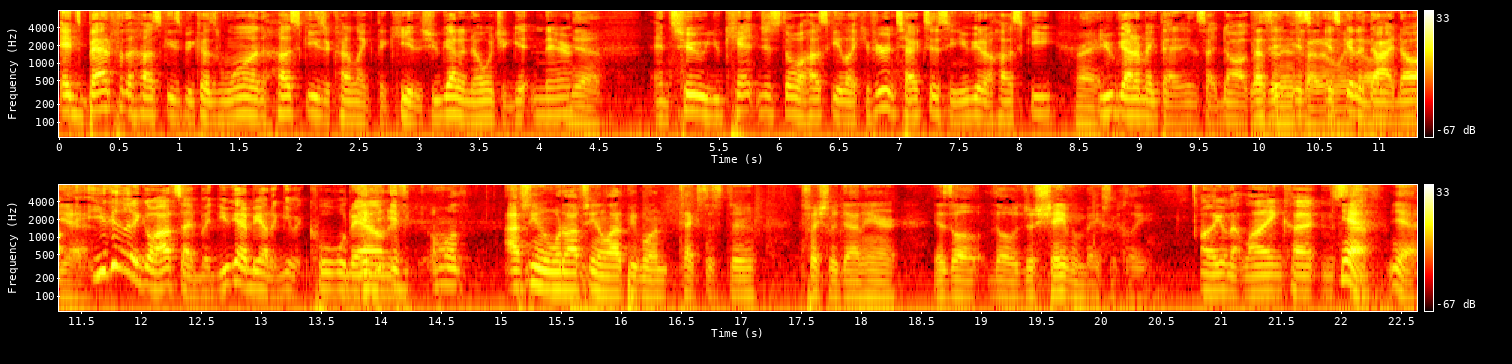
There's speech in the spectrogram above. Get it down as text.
it's bad for the huskies because one huskies are kind of like the kids. You got to know what you're getting there. yeah, And two, you can't just throw a husky. Like if you're in Texas and you get a husky, Right. you got to make that an inside dog. That's an It- it's, inside it's only going to die dog. Yeah. You can let it go outside, but you got to be able to give it cool down. if, if well, I've seen what I've seen a lot of people in Texas do, especially down here, is they'll they'll just shave them basically. Oh, they give them that line cut and Yeah, stuff. yeah. Yeah.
